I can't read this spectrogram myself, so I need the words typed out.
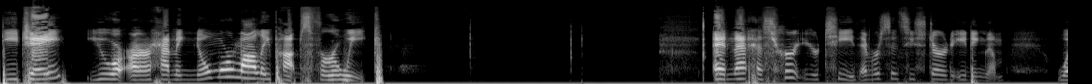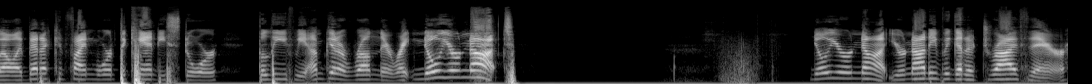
DJ, you are having no more lollipops for a week. And that has hurt your teeth ever since you started eating them. Well, I bet I can find more at the candy store. Believe me, I'm gonna run there right. No, you're not! No, you're not. You're not even gonna drive there.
